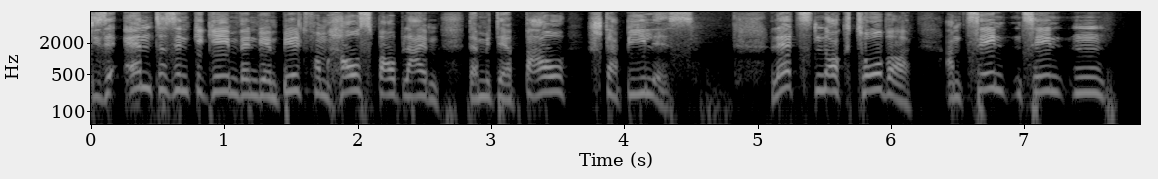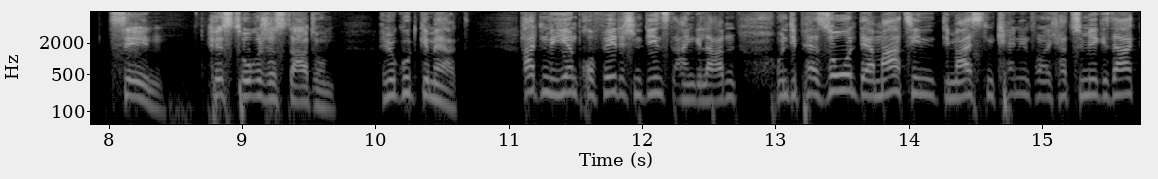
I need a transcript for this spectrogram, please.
Diese Ämter sind gegeben, wenn wir im Bild vom Hausbau bleiben, damit der Bau stabil ist. Letzten Oktober, am 10.10.10, 10, historisches Datum, habe ich mir gut gemerkt, hatten wir hier einen prophetischen Dienst eingeladen und die Person, der Martin, die meisten kennen ihn von euch, hat zu mir gesagt,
